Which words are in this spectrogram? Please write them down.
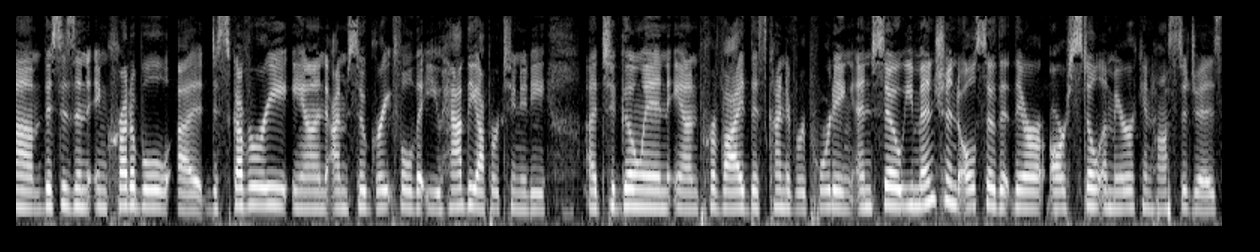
Um, this is an incredible uh, discovery, and I'm so grateful that you had the opportunity uh, to go in and provide this kind of reporting. And so, you mentioned also that there are still American hostages.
